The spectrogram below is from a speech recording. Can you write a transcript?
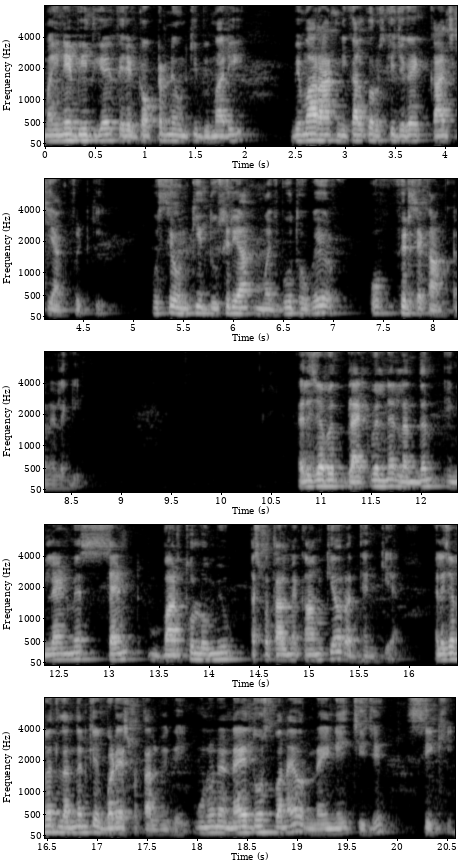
महीने बीत गए, फिर एक डॉक्टर ने उनकी बीमारी, बीमार आँख निकालकर उसकी जगह एक कांच की आँख फिट की। उससे उनकी दूसरी आँख मज़बूत हो गई और वो फिर से काम करने लगी। एलिजाबेथ ब्लैकवेल ने लंदन, इंग्लैंड में सेंट बार्थोलोम्यू अस्पताल में काम किया और अध्ययन किया। एलिजाबेथ लंदन के एक बड़े अस्पताल में गई। उन्होंने नए दोस्त बनाए और नई नई चीज़ें सीखी।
